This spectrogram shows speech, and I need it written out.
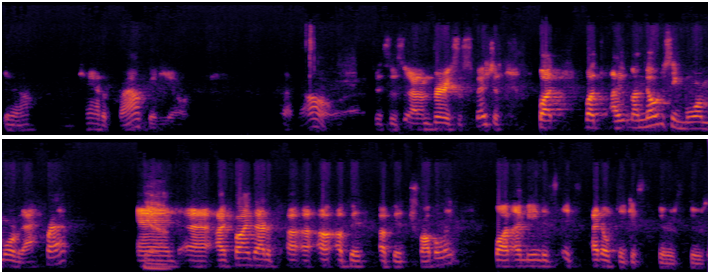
you know, Canada Proud video. I don't know. This is I'm very suspicious. But but I, I'm noticing more and more of that crap. and uh, I find that a, a, a, bit a bit troubling. But I mean, it's, it's I don't think it's there's there's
